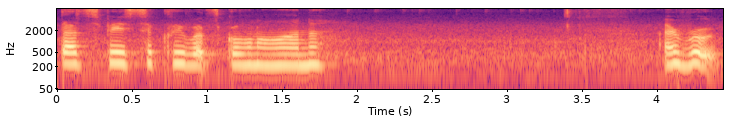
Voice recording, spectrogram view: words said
that's basically what's going on. I wrote,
